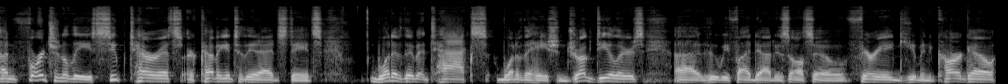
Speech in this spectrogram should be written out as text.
Unfortunately, supe terrorists are coming into the United States one of them attacks one of the Haitian drug dealers, uh, who we find out is also ferrying human cargo.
